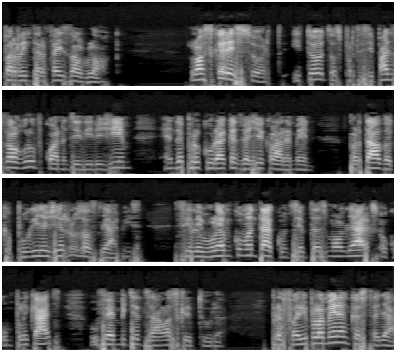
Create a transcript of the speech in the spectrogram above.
per l'interfeix del blog. L'Òscar és sord i tots els participants del grup quan ens hi dirigim hem de procurar que ens vegi clarament per tal de que pugui llegir-nos els llavis. Si li volem comentar conceptes molt llargs o complicats, ho fem mitjançant l'escriptura, preferiblement en castellà,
